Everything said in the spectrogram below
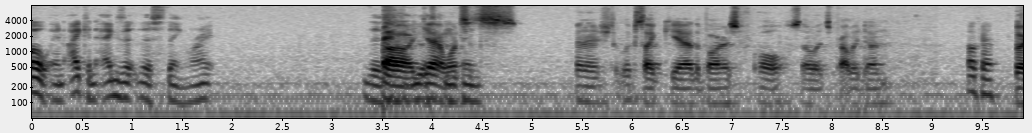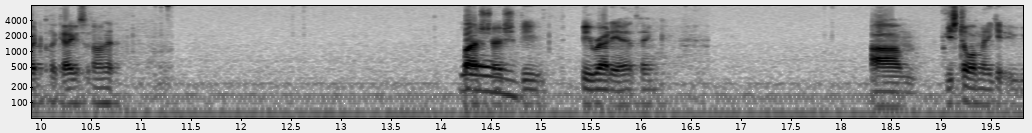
Oh, and I can exit this thing, right? This uh, yeah, once thing. it's finished, it looks like yeah the bar is full, so it's probably done. Okay. Go ahead and click exit on it. Flash Yay. drive should be be ready, I think. Um, you still want me to get you?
